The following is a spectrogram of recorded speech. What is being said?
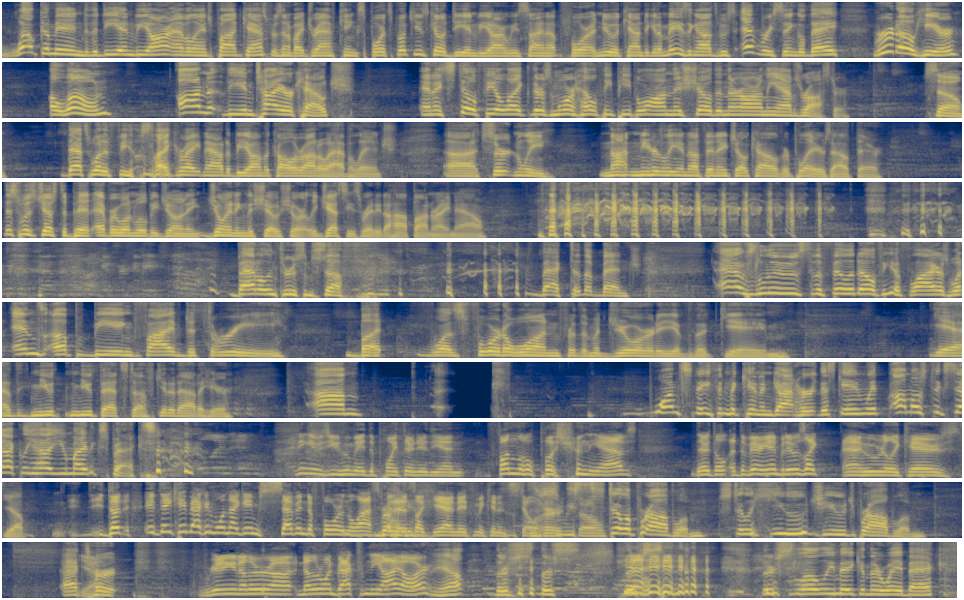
Welcome into the DNVR Avalanche podcast presented by DraftKings Sportsbook. Use code DNVR when you sign up for a new account to get amazing odds boosts every single day. Rudo here, alone, on the entire couch, and I still feel like there's more healthy people on this show than there are on the Avs roster. So that's what it feels like right now to be on the Colorado Avalanche. Uh, certainly not nearly enough NHL caliber players out there. This was just a bit. Everyone will be joining joining the show shortly. Jesse's ready to hop on right now. Battling through some stuff. Back to the bench. Avs lose to the Philadelphia Flyers. What ends up being five to three, but was four to one for the majority of the game. Yeah, the- mute mute that stuff. Get it out of here. Um once Nathan MacKinnon got hurt, this game went almost exactly how you might expect. I think it was you who made the point there near the end. Fun little push from the Avs there at the, at the very end, but it was like, eh, who really cares? yep. Does- if they came back and won that game seven to four in the last minute, it's like, yeah, Nathan MacKinnon's still hurt. So Still a problem. Still a huge, huge problem. Act Yeah. hurt. we're getting another uh, another one back from the IR. Yep. They're s- they're s- they're, s- they're slowly making their way back.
